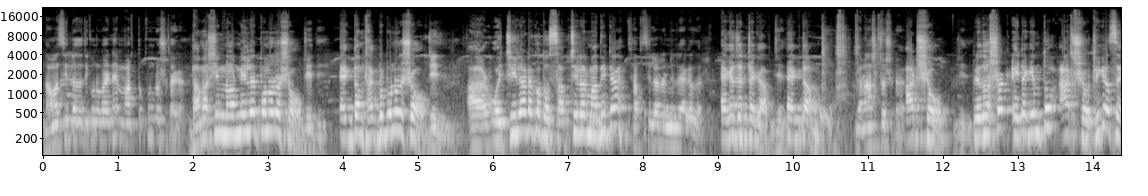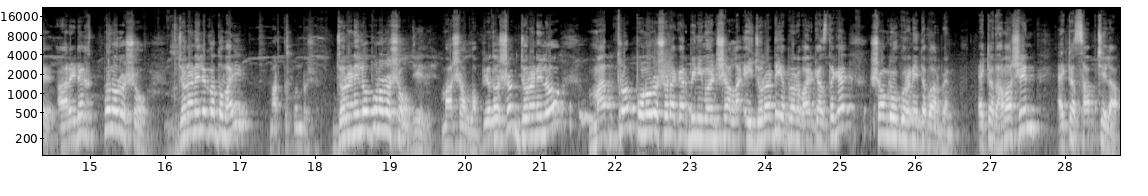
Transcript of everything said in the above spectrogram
দামাসিনটা যদি কোনো ভাই নেয় মাত্র পনেরোশো টাকা। দামাসিন নর নিলে পনেরোশো। জি, জি। একদম থাকবে পনেরোশো। জি জি জি। আর ওই চিলাটা কত? সাব চিলার মাদিটা? সাব চিলাটা নিলে এক হাজার। এক হাজার টাকা। একদম। আটশোশো টাকা। আটশো। প্রিয় দর্শক এটা কিন্তু আটশো ঠিক আছে? আর এটা পনেরোশো। জোড়া নিলে কত ভাই? মাত্র পনেরোশো। জোড়া নিলেও পনেরোশো? জি, জি। মাশাল্লাহ প্রিয় দর্শক জোড়া নিলেও মাত্র পনেরোশো টাকার বিনিময় ইনশাল্লাহ এই জোড়াটি আপনারা ভাইয়ের কাছ থেকে সংগ্রহ করে নিতে পারবেন। একটা ধামাসিন একটা সাপচিলা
